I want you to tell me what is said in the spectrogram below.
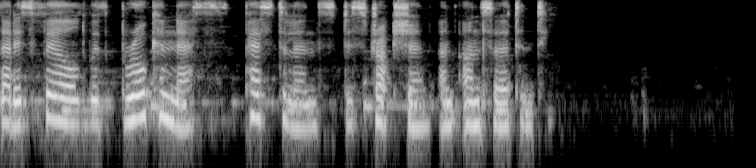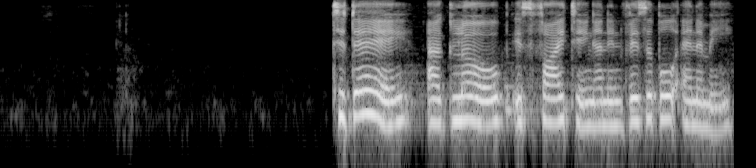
that is filled with brokenness, pestilence, destruction, and uncertainty. Today, our globe is fighting an invisible enemy,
